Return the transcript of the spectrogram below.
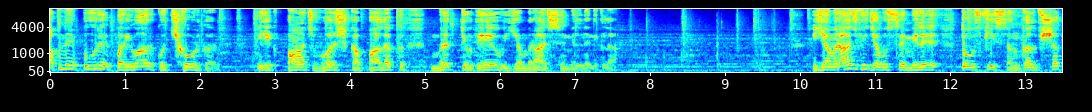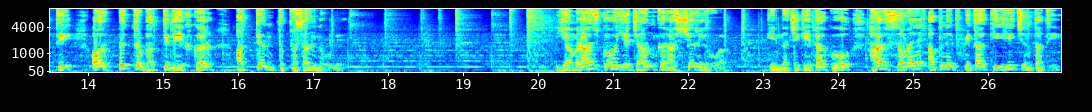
अपने पूरे परिवार को छोड़कर एक पाँच वर्ष का बालक मृत्युदेव यमराज से मिलने निकला। यमराज भी जब उससे मिले तो उसकी संकल्प शक्ति और पितृ भक्ति देखकर अत्यंत प्रसन्न हुए। यमराज को यह जानकर आश्चर्य हुआ कि नचिकेता को हर समय अपने पिता की ही चिंता थी।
